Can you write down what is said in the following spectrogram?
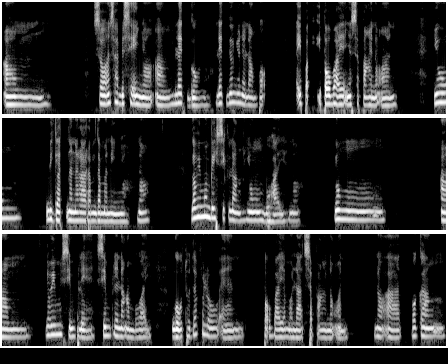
Um, so ang sabi sa inyo, um, let go 'no, let go niyo na lang po. Ipa ipaubaya niyo sa Panginoon yung bigat na nararamdaman ninyo 'no. Gawin mong basic lang yung buhay 'no, yung, um, gawin mong simple, simple lang ang buhay. Go to the flow and paubaya mo lahat sa Panginoon 'no, at wag kang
